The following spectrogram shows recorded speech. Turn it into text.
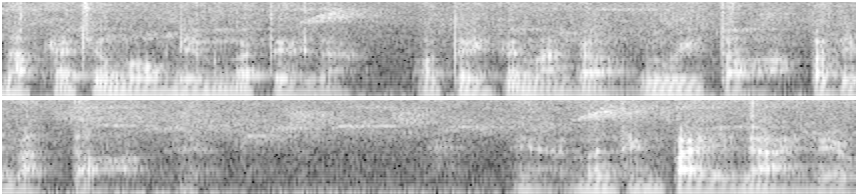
หลับแค่ชั่วโมงเดี๋ยวมันก็ตื่นแล้วพอตื่นขึ้นมาก็ลุยต่อปฏิบัติต่อเนี่ยมันถึงไปได้เร็ว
